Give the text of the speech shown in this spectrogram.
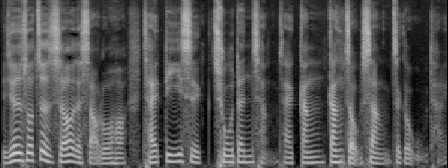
也就是说，这时候的扫罗哈才第一次初登场，才刚刚走上这个舞台。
